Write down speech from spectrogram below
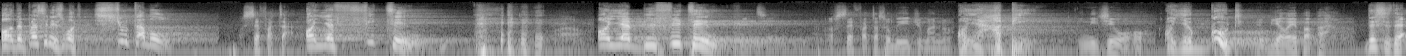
Or the person is what? Suitable. Or you're fitting. or you're befitting. ɔsɛ fata sɛ wobɛyɛ adwuma no Or you're happy. anigye wɔ hɔ Or you're good. Yɛ obi a ɔyɛ papa This is the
